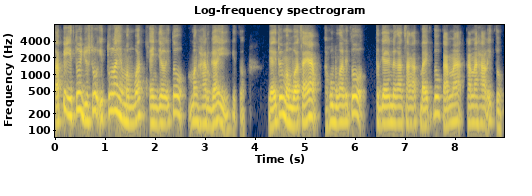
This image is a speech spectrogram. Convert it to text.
Tapi itu justru itulah yang membuat Angel itu menghargai gitu. Ya itu membuat saya hubungan itu terjalin dengan sangat baik tuh karena karena hal itu.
